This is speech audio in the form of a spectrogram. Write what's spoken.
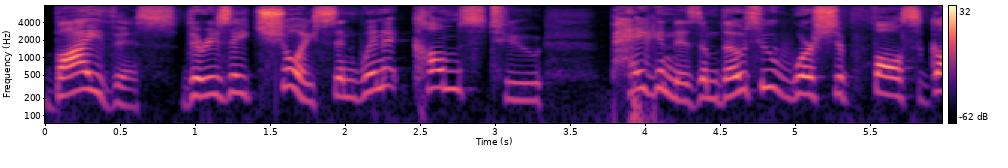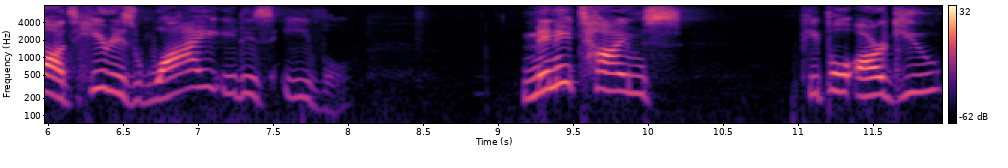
by this. There is a choice. And when it comes to paganism, those who worship false gods, here is why it is evil. Many times people argue,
